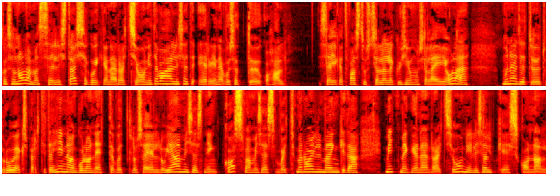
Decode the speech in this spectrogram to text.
kas on olemas sellist asja kui generatsioonidevahelised erinevused töökohal? selget vastust sellele küsimusele ei ole, mõnede tööturuekspertide hinnangul on ettevõtluse ellujäämises ning kasvamises võtmeroll mängida mitmegeneratsioonilisel keskkonnal,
